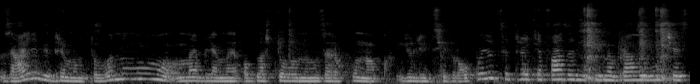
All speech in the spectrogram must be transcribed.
залі, відремонтованому, меблями облаштованому за рахунок Юліт з Європою. Це третя фаза, в якій ми брали участь.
